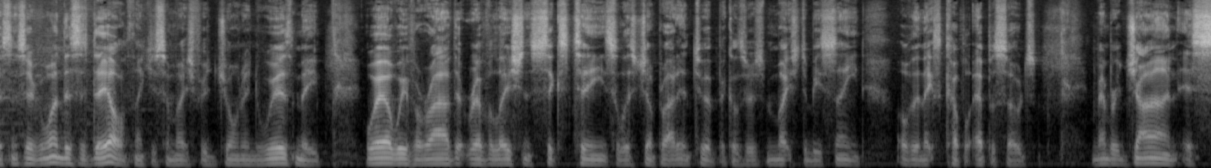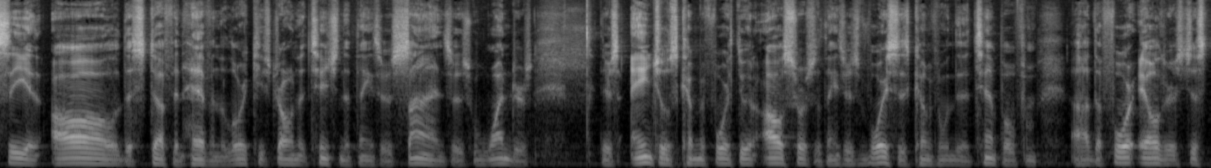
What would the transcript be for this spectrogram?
Blessings, everyone. This is Dale. Thank you so much for joining with me. Well, we've arrived at Revelation 16, so let's jump right into it because there's much to be seen over the next couple episodes. Remember, John is seeing all the stuff in heaven. The Lord keeps drawing attention to things. There's signs, there's wonders, there's angels coming forth doing all sorts of things. There's voices coming from within the temple, from uh, the four elders, just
